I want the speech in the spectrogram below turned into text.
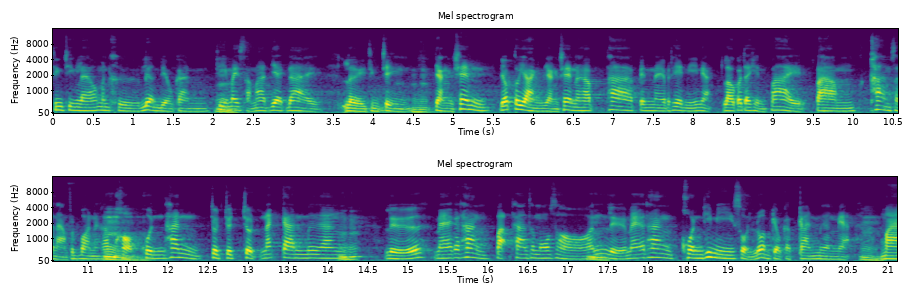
จริง ๆ แล้วมันคือเรื่องเดียวกันที่อืมไม่สามารถแยกได้เลยจริง อือฮึๆ อย่างเช่น ยกตัวอย่างอย่างเช่นนะครับ ถ้าเป็นในประเทศนี้เนี่ยเราก็จะเห็นป้ายตามข้างสนามฟุตบอลนะครับ อืมขอบคุณท่านจุดๆๆนักการเมือง อือฮึ หรือแม้กระทั่งประธานสโมสรอืมหรือแม้กระทั่งคนที่มีส่วนร่วมเกี่ยวกับการเมืองเนี่ยอืมมา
